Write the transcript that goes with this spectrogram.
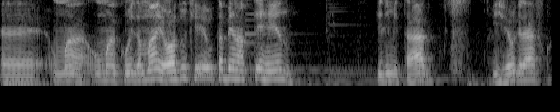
É uma, uma coisa maior do que o tabernáculo terreno, ilimitado e geográfico.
